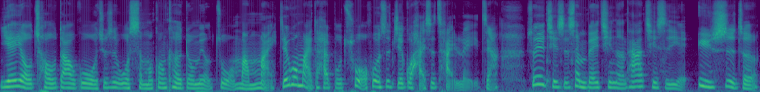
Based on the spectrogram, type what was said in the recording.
也有抽到过，就是我什么功课都没有做，盲买，结果买的还不错，或者是结果还是踩雷这样。所以其实圣杯七呢，它其实也预示着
